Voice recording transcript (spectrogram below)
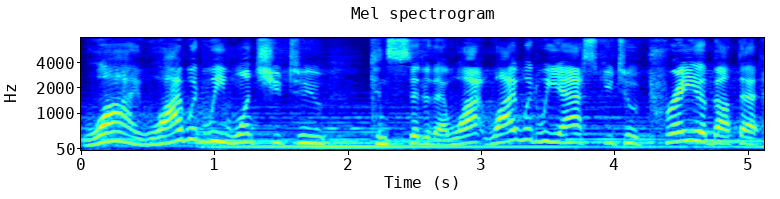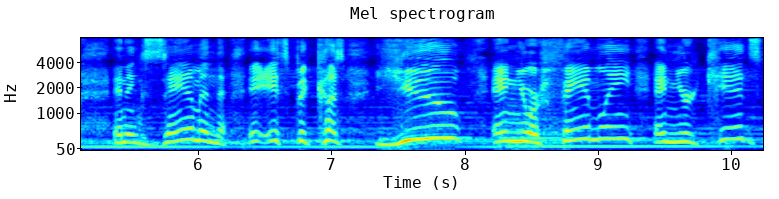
Why? Why would we want you to consider that? Why, why would we ask you to pray about that and examine that? It's because you and your family and your kids'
